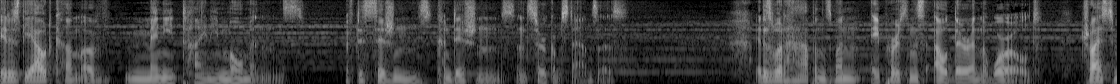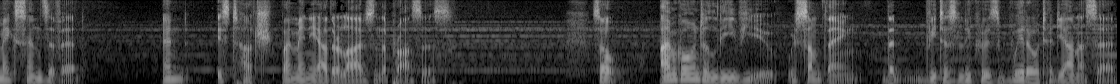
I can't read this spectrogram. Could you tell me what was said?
It is the outcome of many tiny moments, of decisions, conditions, and circumstances. It is what happens when a person is out there in the world, tries to make sense of it, and is touched by many other lives in the process. So, I'm going to leave you with something that Vitas Luckus' widow Tatiana said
